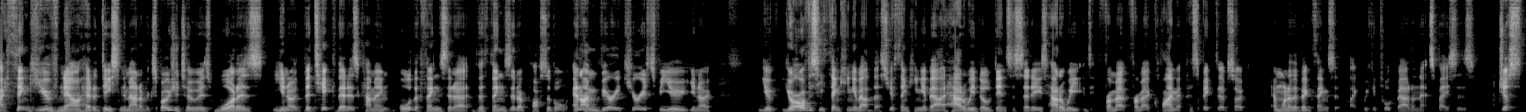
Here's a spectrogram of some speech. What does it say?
I think you've now had a decent amount of exposure to is what is, you know, the tech that is coming or the things that are the things that are possible. And I'm very curious for you, you know, you're, you're obviously thinking about this. You're thinking about how do we build denser cities? How do we from a from a climate perspective? So, and one of the big things that like we could talk about in that space is just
